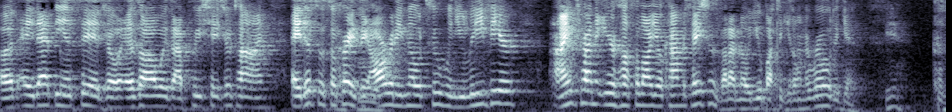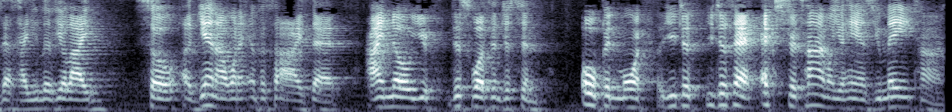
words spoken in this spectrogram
Uh, hey, that being said, Joe, as always, I appreciate your time. Hey, this was so crazy. I already know too. When you leave here, I ain't trying to ear hustle all your conversations, but I know you're about to get on the road again Yeah. because that's how you live your life. So again, I want to emphasize that I know you. This wasn't just an open more. You just you just had extra time on your hands. You made time,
